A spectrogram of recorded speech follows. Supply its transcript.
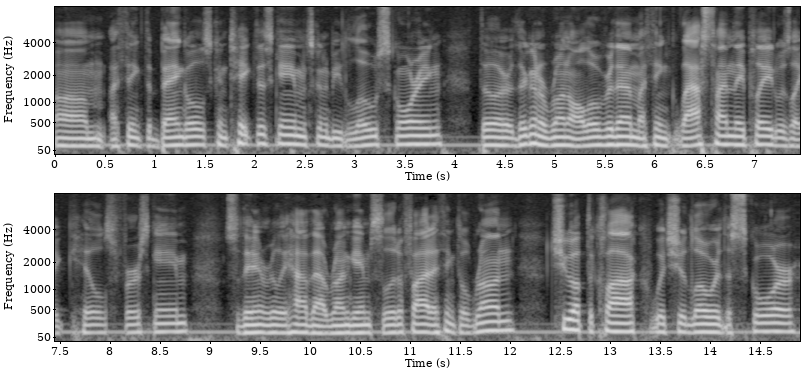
Um, I think the Bengals can take this game. It's going to be low scoring. They're they're to run all over them. I think last time they played was like Hill's first game, so they didn't really have that run game solidified. I think they'll run, chew up the clock, which should lower the score.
